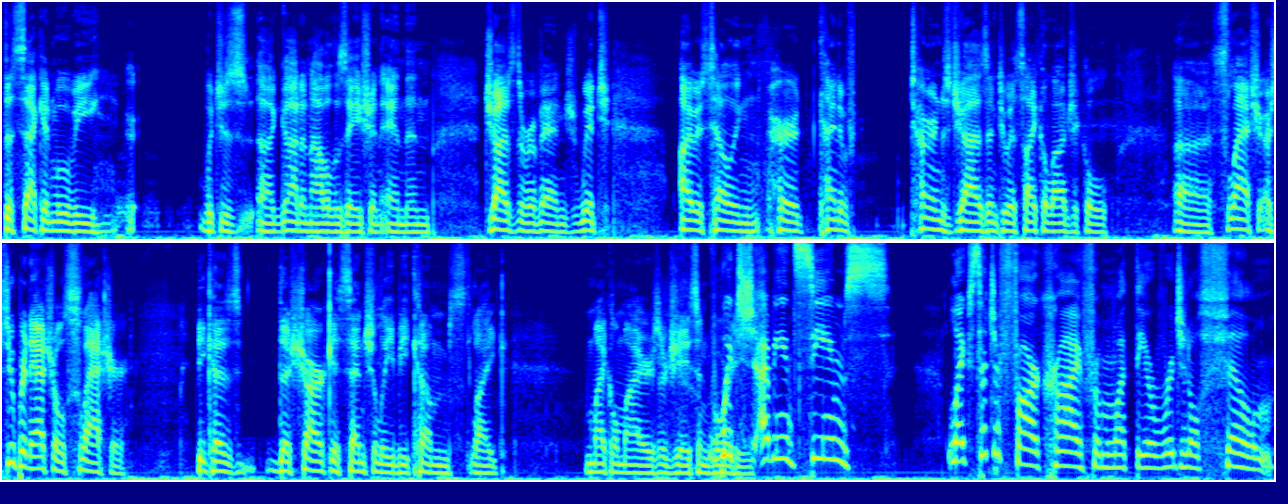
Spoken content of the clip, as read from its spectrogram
the second movie, which is uh, got a novelization, and then Jaws: The Revenge, which I was telling her kind of turns Jaws into a psychological uh, slasher, a supernatural slasher, because the shark essentially becomes like Michael Myers or Jason Voorhees. Which, I mean, seems like such a far cry from what the original film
